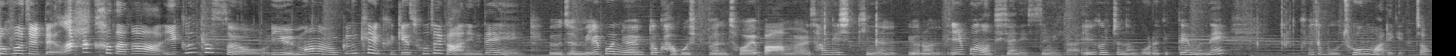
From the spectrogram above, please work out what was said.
넘어질 때 으악 하다가 이게 끊겼어요. 이 웬만하면 끊길 그게 소재가 아닌데 요즘 일본 여행 또 가고 싶은 저의 마음을 상기시키는 이런 일본어 디자인이 있습니다. 읽을 줄은 모르기 때문에 그래도 뭐 좋은 말이겠죠?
